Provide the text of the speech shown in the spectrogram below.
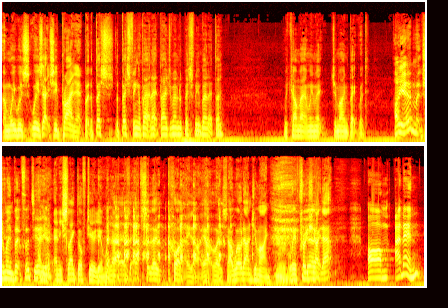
and we was, we was actually praying it. But the best, the best thing about that day, do you remember the best thing about that day? We come out and we met Jermaine Beckford, Oh yeah, Jermaine Beckford. Yeah, and, yeah. he, and he slagged off Julian. Well, that absolute quality, like that way. So well done, Jermaine. We appreciate that. Um, and then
